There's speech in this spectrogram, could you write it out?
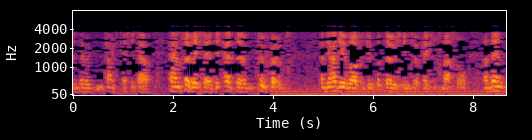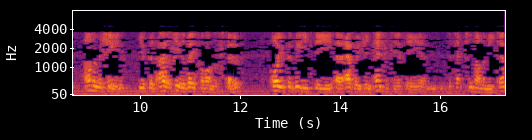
and they were trying to test it out. And so they said it had um, two probes, and the idea was to put those into a patient's muscle, and then on the machine you could either see the waveform on the scope, or you could read the uh, average intensity of the um, deflections on the meter,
